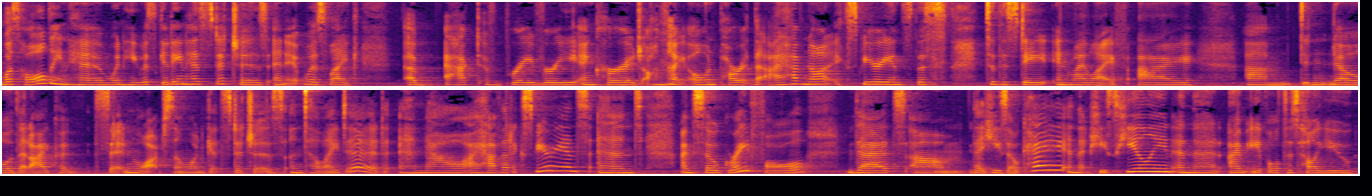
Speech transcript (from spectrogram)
was holding him when he was getting his stitches, and it was like an act of bravery and courage on my own part that I have not experienced this to this date in my life. I um, didn't know that I could sit and watch someone get stitches until I did. And now I have that experience, and I'm so grateful that, um, that he's okay and that he's healing, and that I'm able to tell you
